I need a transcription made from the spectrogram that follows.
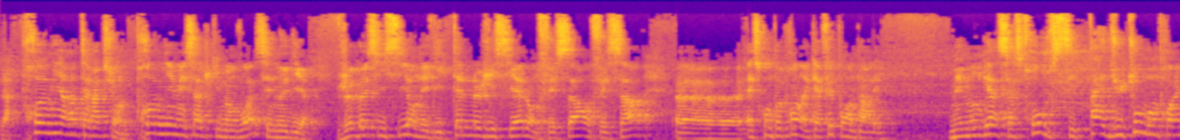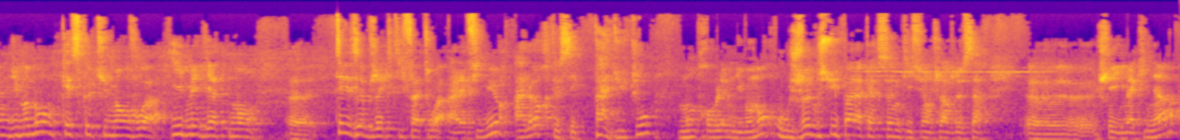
la première interaction, le premier message qu'il m'envoie, c'est de me dire Je bosse ici, on édite tel logiciel, on fait ça, on fait ça. Est-ce qu'on peut prendre un café pour en parler? Mais mon gars, ça se trouve, c'est pas du tout mon problème du moment. Qu'est-ce que tu m'envoies immédiatement euh, tes objectifs à toi à la figure, alors que c'est pas du tout mon problème du moment, ou je ne suis pas la personne qui suis en charge de ça euh, chez Imakina,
